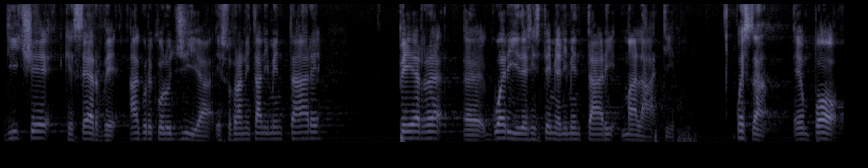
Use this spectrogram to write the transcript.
dice che serve agroecologia e sovranità alimentare per eh, guarire sistemi alimentari malati. Questa è un po'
